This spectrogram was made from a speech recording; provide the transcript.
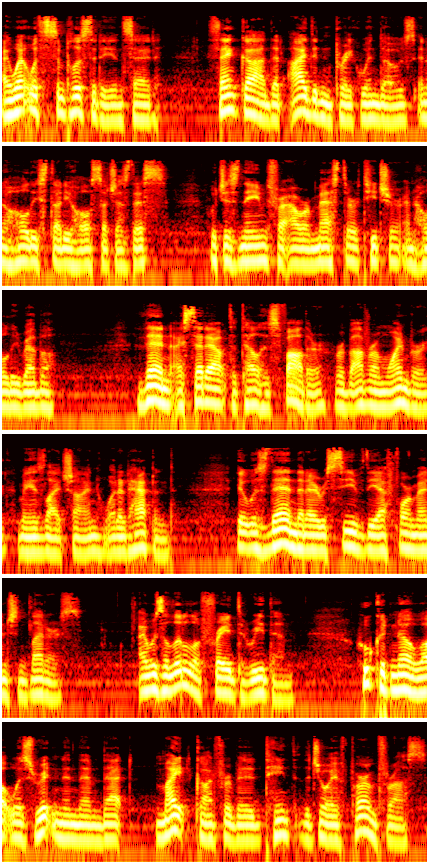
I went with simplicity and said, Thank God that I didn't break windows in a holy study hall such as this, which is named for our master, teacher, and holy Rebbe. Then I set out to tell his father, Reb Avram Weinberg, may his light shine, what had happened. It was then that I received the aforementioned letters. I was a little afraid to read them. Who could know what was written in them that might, God forbid, taint the joy of Purim for us?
